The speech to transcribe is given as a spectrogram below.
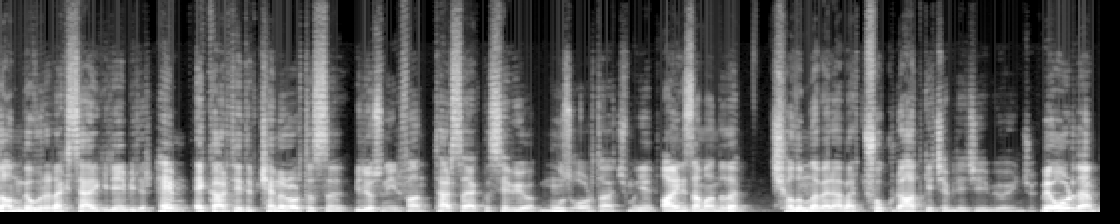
damga vurarak sergileyebilir. Hem ekart edip kenar ortası biliyorsun İrfan ters ayakla seviyor. Muz orta açmayı. Aynı zamanda da çalımla beraber çok rahat geçebileceği bir oyuncu. Ve orada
